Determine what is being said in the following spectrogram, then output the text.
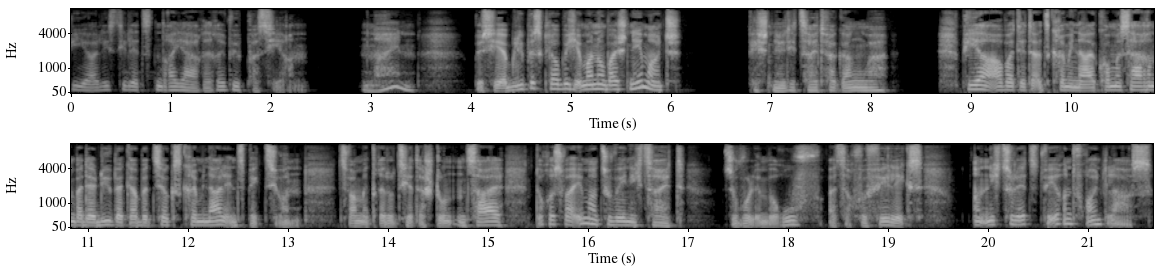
Pia ließ die letzten drei Jahre Revue passieren. Nein, bisher blieb es, glaube ich, immer nur bei Schneematsch. Wie schnell die Zeit vergangen war. Pia arbeitete als Kriminalkommissarin bei der Lübecker Bezirkskriminalinspektion, zwar mit reduzierter Stundenzahl, doch es war immer zu wenig Zeit, sowohl im Beruf als auch für Felix und nicht zuletzt für ihren Freund Lars.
